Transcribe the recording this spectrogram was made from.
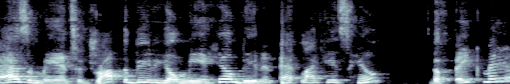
as a man to drop the video me and him did and act like it's him, the fake man.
